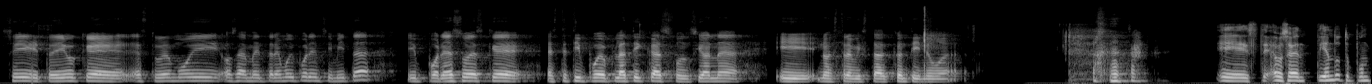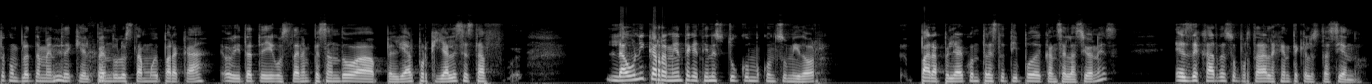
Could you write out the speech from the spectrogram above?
Sí, te digo que estuve muy, o sea, me enteré muy por encimita y por eso es que este tipo de pláticas funciona y nuestra amistad continúa. Este, o sea, entiendo tu punto completamente que el péndulo está muy para acá. Ahorita te digo, están empezando a pelear porque ya les está. La única herramienta que tienes tú como consumidor para pelear contra este tipo de cancelaciones es dejar de soportar a la gente que lo está haciendo.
